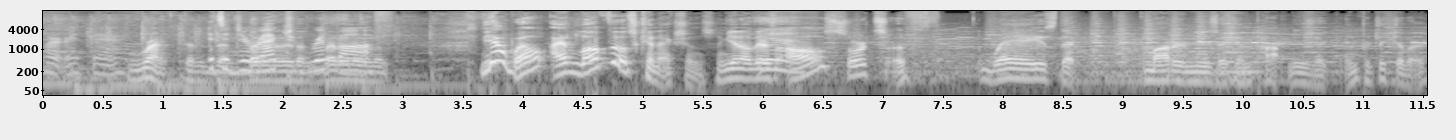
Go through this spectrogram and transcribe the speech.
part right there Right. It's a direct rip-off. Yeah, well, I love those connections. You know, there's Yeah. all sorts of ways that modern music and pop music in particular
